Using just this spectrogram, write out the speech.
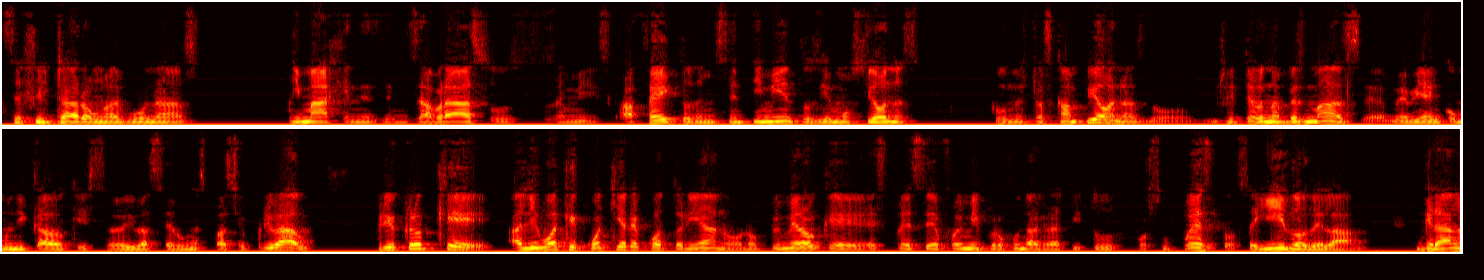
se filtraron algunas imágenes de mis abrazos, de mis afectos, de mis sentimientos y emociones con nuestras campeonas. Lo reitero una vez más, eh, me habían comunicado que esto iba a ser un espacio privado. Pero yo creo que, al igual que cualquier ecuatoriano, lo primero que expresé fue mi profunda gratitud, por supuesto, seguido de la gran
